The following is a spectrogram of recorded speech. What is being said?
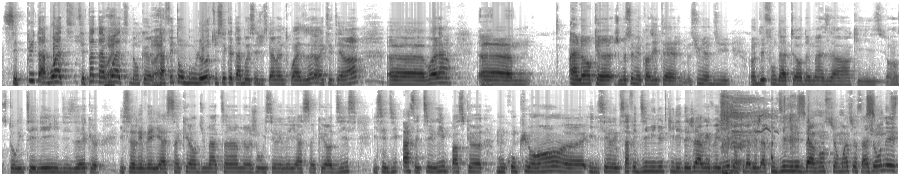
c'est plus ta boîte, c'est pas ta Ouais. boîte. Donc, euh, Ouais. tu as fait ton boulot, tu sais que tu as bossé jusqu'à 23h, etc. Euh, voilà. Alors que je me souviens quand j'étais, je me souviens du un des fondateurs de Mazar qui en storytelling, il disait que il se réveillait à 5 heures du matin, mais un jour il s'est réveillé à 5h10, il s'est dit ah c'est terrible parce que mon concurrent, euh, il s'est- ça fait 10 minutes qu'il est déjà réveillé, donc il a déjà pris 10 minutes d'avance sur moi sur sa journée.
